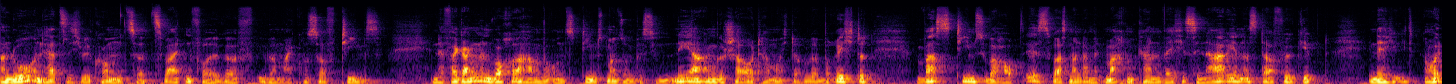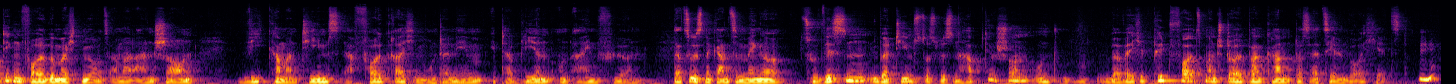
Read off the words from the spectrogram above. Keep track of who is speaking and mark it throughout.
Speaker 1: Hallo und herzlich willkommen zur zweiten Folge über Microsoft Teams. In der vergangenen Woche haben wir uns Teams mal so ein bisschen näher angeschaut, haben euch darüber berichtet, was Teams überhaupt ist, was man damit machen kann, welche Szenarien es dafür gibt. In der heutigen Folge möchten wir uns einmal anschauen, wie kann man Teams erfolgreich im Unternehmen etablieren und einführen. Dazu ist eine ganze Menge zu wissen über Teams, das Wissen habt ihr schon und über welche Pitfalls man stolpern kann, das erzählen wir euch jetzt.
Speaker 2: Mhm.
